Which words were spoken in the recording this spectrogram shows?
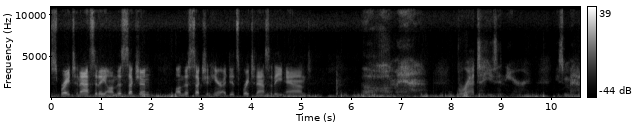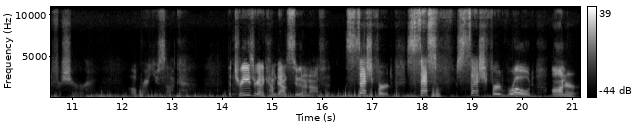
spray tenacity on this section. On this section here, I did spray tenacity and oh man, Brett, he's in here. He's mad for sure. Oh, Brett, you suck. The trees are gonna come down soon enough. Seshford, Ses Seshford Road, honor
